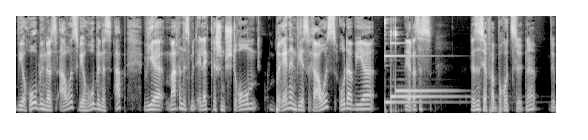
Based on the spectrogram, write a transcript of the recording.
wir hobeln das aus, wir hobeln das ab, wir machen es mit elektrischem Strom, brennen wir es raus oder wir, ja, das ist, das ist ja verbrutzelt, ne? Wir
